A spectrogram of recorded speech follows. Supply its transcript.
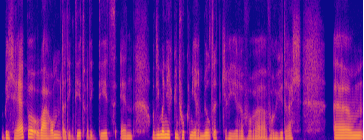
begrijpen waarom dat ik deed wat ik deed. En op die manier kun je ook meer mildheid creëren voor, voor je gedrag. Ehm,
